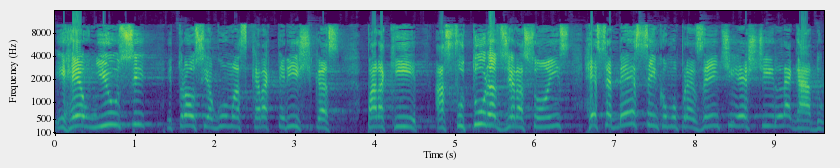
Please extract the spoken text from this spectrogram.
e reuniu-se e trouxe algumas características para que as futuras gerações recebessem como presente este legado.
